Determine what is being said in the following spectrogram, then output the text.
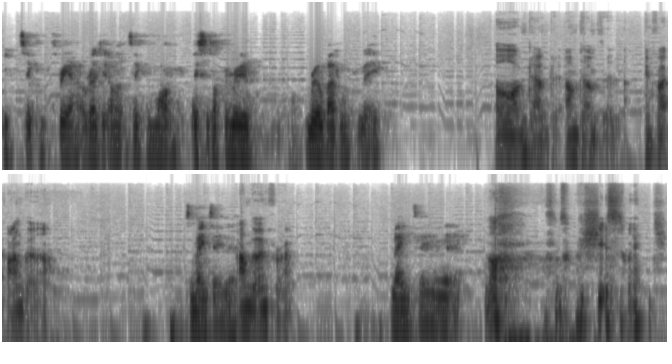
you've taken three out already. I'm not taking one. This is like a real, real bad one for me. Oh, I'm tempted. I'm tempted. In fact, I'm gonna. To maintain it, I'm going for it. maintain it. Oh, shit switch.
